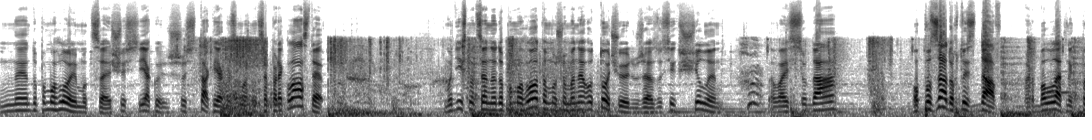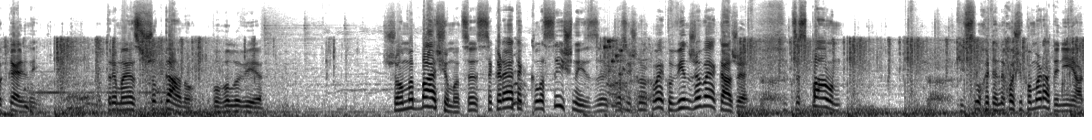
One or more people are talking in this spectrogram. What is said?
не допомогло йому це. Щось, якось, щось так якось можна це перекласти. Бо дійсно це не допомогло, тому що мене оточують вже з усіх щілин. Давай сюди. О, позаду хтось дав. Арбалетник пекельний. Отримає з шотгану по голові. Що ми бачимо? Це секретик класичний з класичного квейку. Він живе, каже. Це спаун. Слухайте, не хочу помирати ніяк.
